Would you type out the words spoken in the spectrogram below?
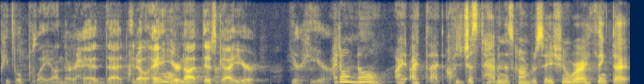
people play on their head that, you know, hey, you're not this guy, you're you're here. I don't know. I, I I I was just having this conversation where I think that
